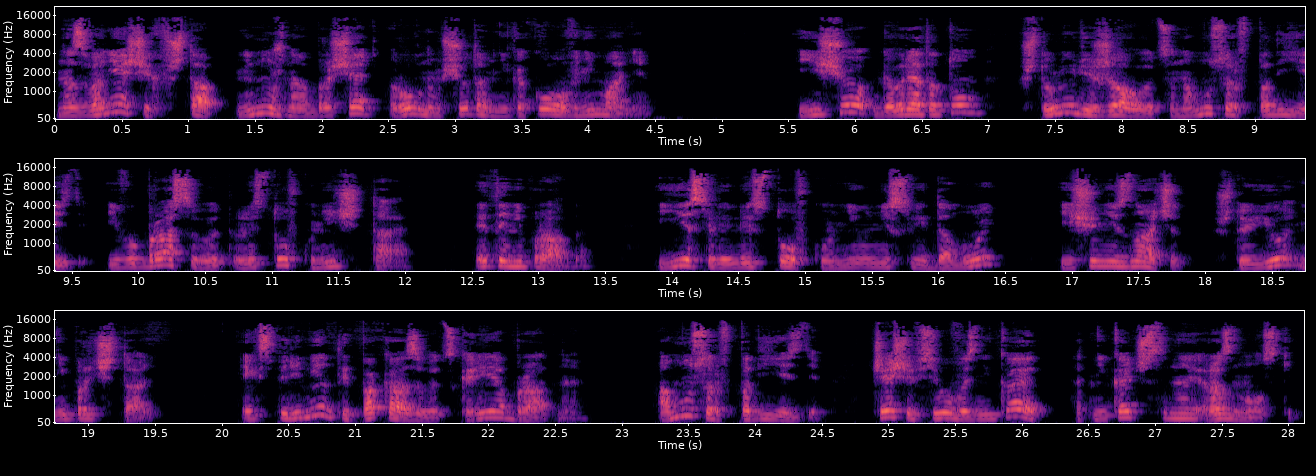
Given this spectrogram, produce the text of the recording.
На звонящих в штаб не нужно обращать ровным счетом никакого внимания. Еще говорят о том, что люди жалуются на мусор в подъезде и выбрасывают листовку не читая. Это неправда. Если листовку не унесли домой, еще не значит, что ее не прочитали. Эксперименты показывают скорее обратное. А мусор в подъезде чаще всего возникает от некачественной разноски,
